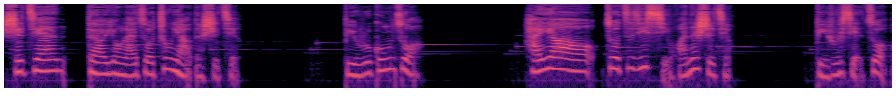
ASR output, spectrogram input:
时间都要用来做重要的事情，比如工作，还要做自己喜欢的事情，比如写作。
